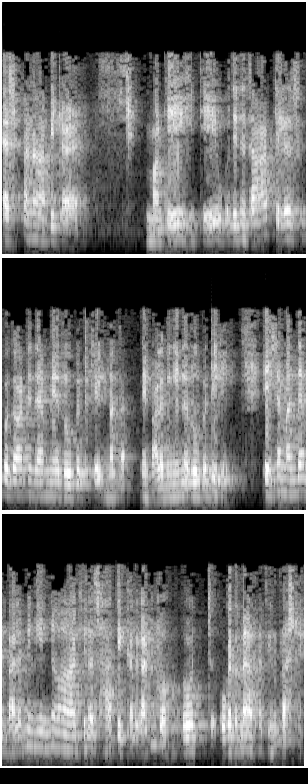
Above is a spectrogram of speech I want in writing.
අස්පන අපිට මගේ හිතේ උපදින තාක් කෙලෙස් උපදවන්නේ දැන් මේ රූප ටිකේ මත. මේ බලමින් ඉන්න රූප ටිකේ. ඒ නිසා මම දැන් බලමින් ඉන්නවා කියලා සාතික කරගන්න කොහොමද? ඕක තමයි අපේ තියෙන ප්‍රශ්නේ.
